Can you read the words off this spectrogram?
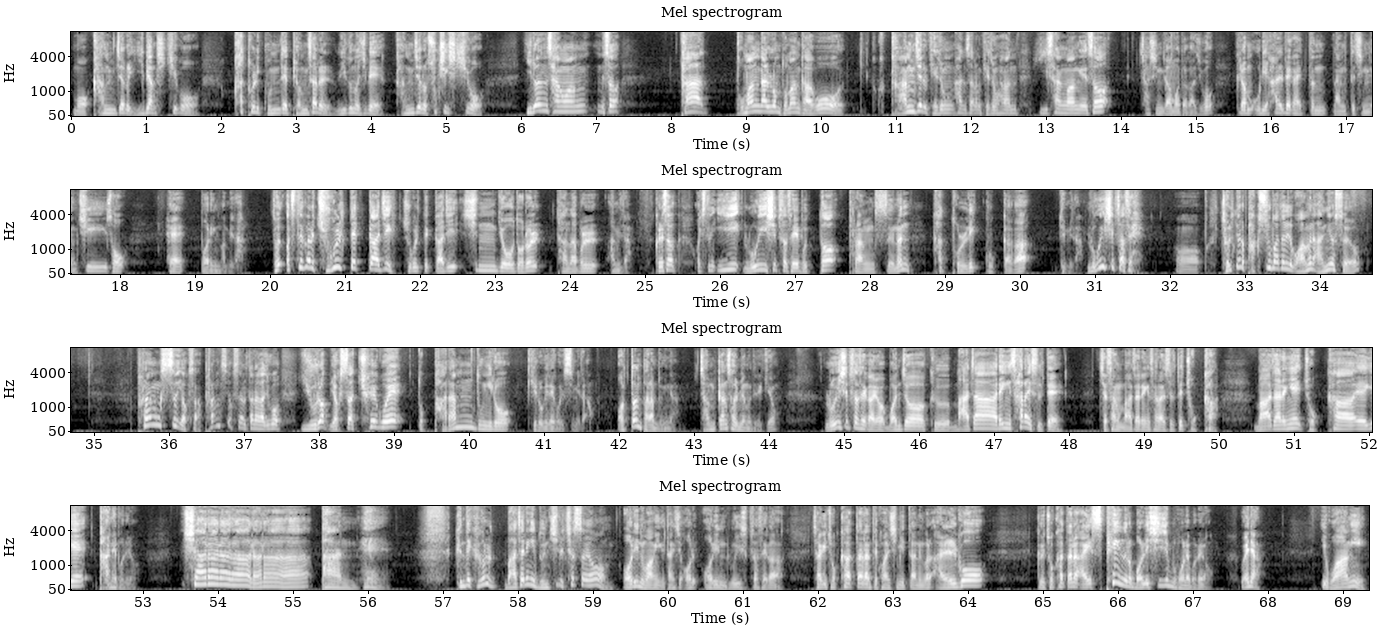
뭐 강제로 입양시키고 카톨릭 군대 병사를 위근호 집에 강제로 숙식시키고 이런 상황에서 다 도망갈 놈 도망가고 강제로 개종한 사람 개종한 이 상황에서 자신감 얻어가지고 그럼 우리 할배가 했던 낭트 징령 취소해 버린 겁니다. 어쨌든 간에 죽을 때까지 죽을 때까지 신교도를 탄압을 합니다. 그래서 어쨌든 이 로이 14세부터 프랑스는 카톨릭 국가가 됩니다. 로이 14세 어, 절대로 박수 받을 왕은 아니었어요. 프랑스 역사, 프랑스 역사를 따라가지고 유럽 역사 최고의 또 바람둥이로 기록이 되고 있습니다. 어떤 바람둥이냐? 잠깐 설명을 드릴게요. 로이 14세가요, 먼저 그 마자랭이 살아있을 때, 재상 마자랭이 살아있을 때 조카, 마자랭의 조카에게 반해버려요. 샤라라라라라, 반해. 근데 그걸 마자랭이 눈치를 챘어요. 어린 왕이, 당시 어린 루이 14세가 자기 조카 딸한테 관심이 있다는 걸 알고 그 조카 딸을 아예 스페인으로 멀리 시집을 보내버려요. 왜냐? 이 왕이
